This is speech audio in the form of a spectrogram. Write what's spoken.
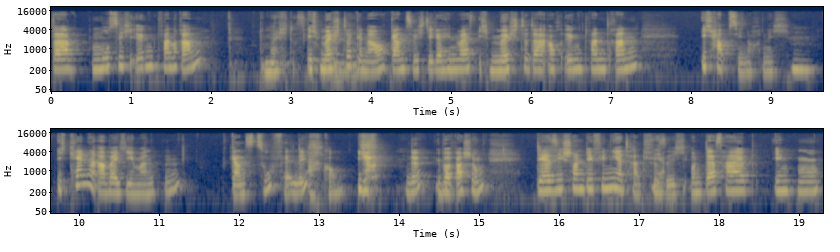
da muss ich irgendwann ran. Du möchtest. Ich möchte, ja. genau, ganz wichtiger Hinweis, ich möchte da auch irgendwann dran. Ich habe sie noch nicht. Hm. Ich kenne aber jemanden, ganz zufällig. Ach komm. Ja, ne? Überraschung, der sie schon definiert hat für ja. sich. Und deshalb, Inken,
